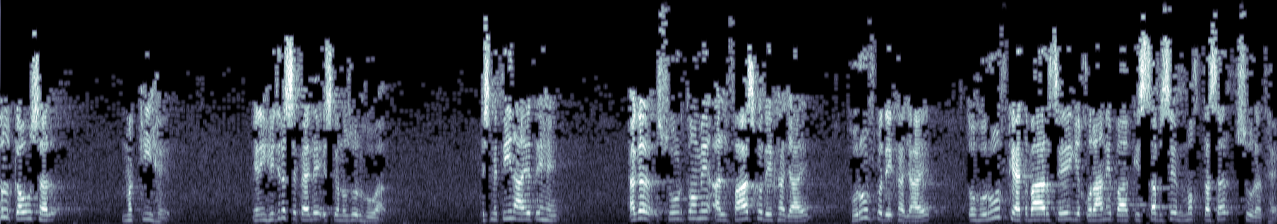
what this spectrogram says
الکوثر مکی ہے یعنی ہجرت سے پہلے اس کا نزول ہوا۔ اس میں تین آیتیں ہیں۔ اگر صورتوں میں الفاظ کو دیکھا جائے، حروف کو دیکھا جائے، تو حروف کے اعتبار سے یہ قرآن پاک کی سب سے مختصر صورت ہے۔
